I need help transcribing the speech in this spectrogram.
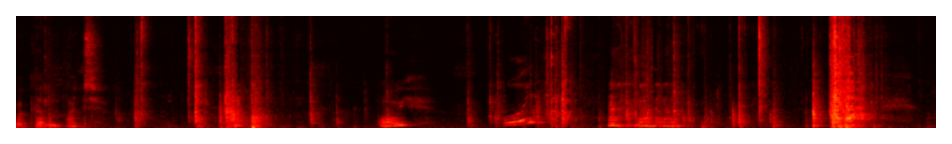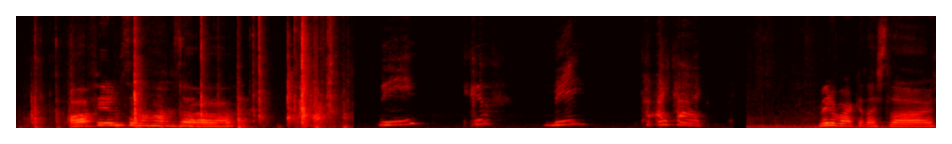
Bakalım aç. Oy. Oy. Aferin sana Hamza. Bir, iki, bir, tak tak. Merhaba arkadaşlar.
